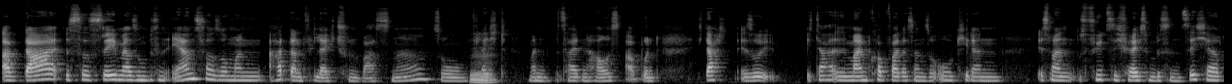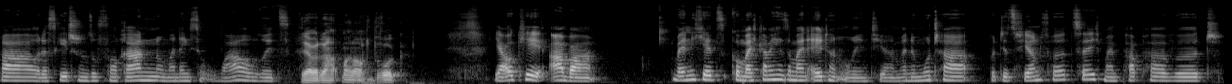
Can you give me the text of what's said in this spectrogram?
ab da ist das Leben ja so ein bisschen ernster, so man hat dann vielleicht schon was, ne? So mhm. vielleicht mhm. man bezahlt ein Haus ab und ich dachte, also ich dachte, in meinem Kopf war das dann so, oh, okay, dann ist man, fühlt sich vielleicht so ein bisschen sicherer oder es geht schon so voran und man denkt so, wow, so jetzt. Ja, aber da hat man auch Druck. Ja, okay, aber wenn ich jetzt, guck mal, ich kann mich jetzt an meinen Eltern orientieren. Meine Mutter wird jetzt 44, mein Papa wird,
